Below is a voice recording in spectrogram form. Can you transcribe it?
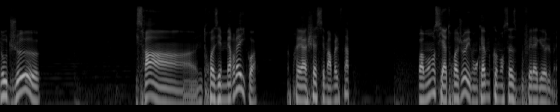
autre jeu sera une troisième merveille, quoi. Après HS et Marvel Snap. Bon, à un moment, s'il y a trois jeux, ils vont quand même commencer à se bouffer la gueule. Mais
